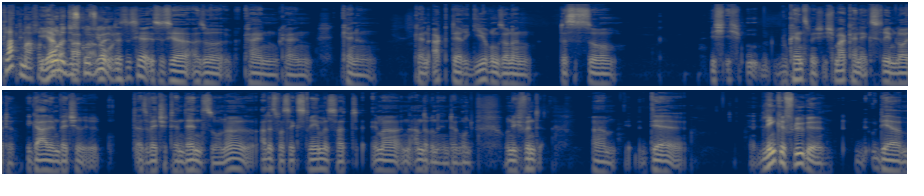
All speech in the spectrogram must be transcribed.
platt machen, ja, ohne aber, Diskussion. Aber das ist ja, es ist ja also kein, kein, keine, kein Akt der Regierung, sondern das ist so. Ich, ich, du kennst mich, ich mag keine extremen Leute, egal in welche, also welche Tendenz, so, ne? Alles, was extrem ist, hat immer einen anderen Hintergrund. Und ich finde, ähm, der linke Flügel, der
